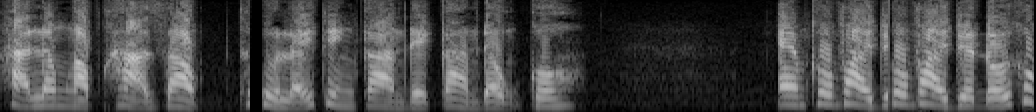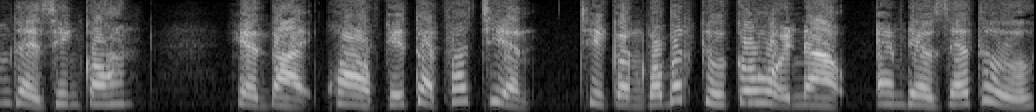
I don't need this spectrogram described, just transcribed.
Hạ Lâm Ngọc hạ giọng thử lấy tình cảm để cảm động cô. Em không phải không phải tuyệt đối không thể sinh con. Hiện tại khoa học kỹ thuật phát triển, chỉ cần có bất cứ cơ hội nào em đều sẽ thử.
